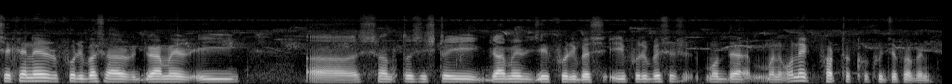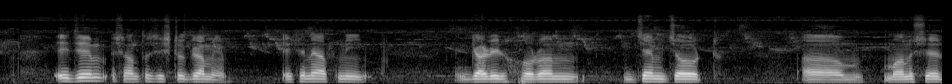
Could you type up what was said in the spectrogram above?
সেখানের পরিবেশ আর গ্রামের এই শান্তশিষ্ট এই গ্রামের যে পরিবেশ, এই পরিবেশের মধ্যে মানে অনেক পার্থক্য খুঁজে পাবেন। এই যে শান্তশিষ্ট গ্রামে, এখানে আপনি গাড়ির হর্ন, জ্যামজট মানুষের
